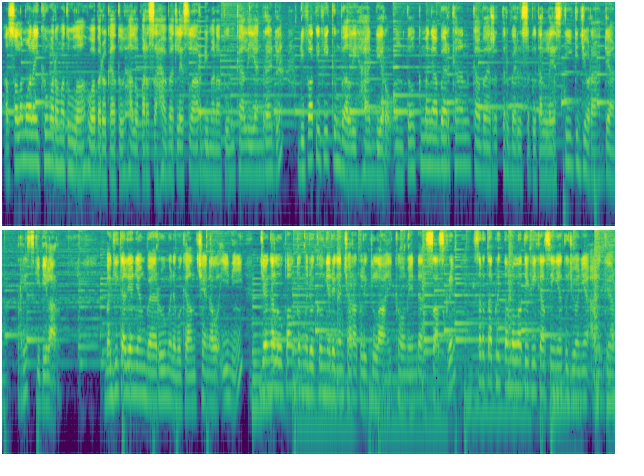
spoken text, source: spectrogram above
Assalamualaikum warahmatullahi wabarakatuh. Halo para sahabat Leslar di mana pun kalian berada Diva TV kembali hadir untuk mengabarkan kabar terbaru seputar Lesti Kejora dan Rizky Bilar bagi kalian yang baru menemukan channel ini, jangan lupa untuk mendukungnya dengan cara klik like, komen, dan subscribe, serta klik tombol notifikasinya tujuannya agar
